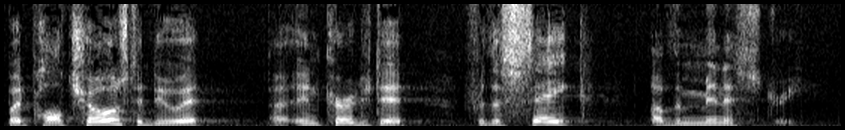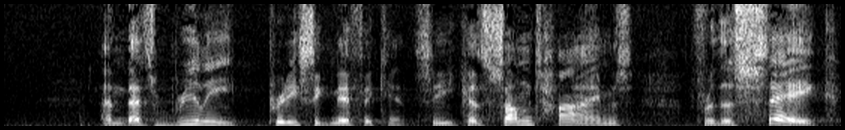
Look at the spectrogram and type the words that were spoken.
but Paul chose to do it, uh, encouraged it for the sake of the ministry. And that's really pretty significant, see, because sometimes for the sake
